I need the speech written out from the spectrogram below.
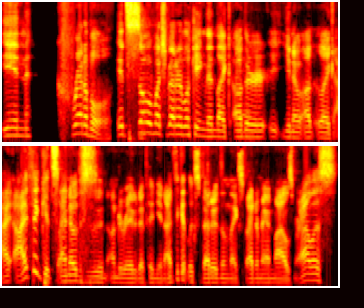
incredible. It's so much better looking than like other, you know, uh, like I, I think it's. I know this is an underrated opinion. I think it looks better than like Spider-Man Miles Morales.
